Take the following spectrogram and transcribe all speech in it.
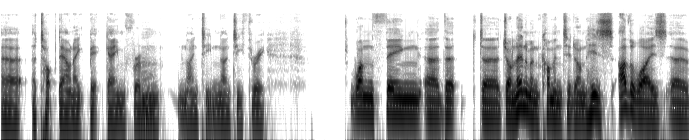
uh, a top-down 8-bit game from mm. 1993. One thing uh, that uh, John Linneman commented on his otherwise uh,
